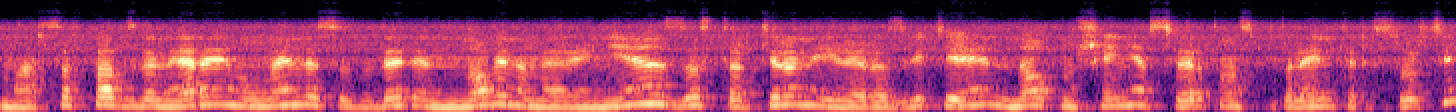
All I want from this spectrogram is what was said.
Марса в пад с Венера е момент да създадете нови намерения за стартиране или развитие на отношения в сферата на споделените ресурси,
